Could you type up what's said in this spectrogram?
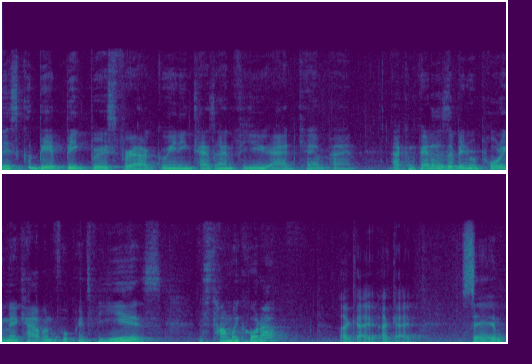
This could be a big boost for our Greening Tasland for You ad campaign. Our competitors have been reporting their carbon footprints for years. It's time we caught up. Okay, okay. Sam,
